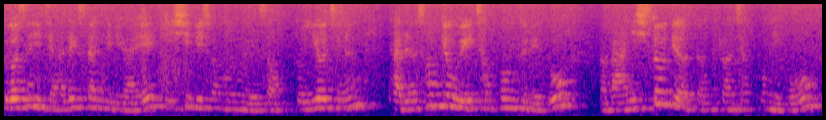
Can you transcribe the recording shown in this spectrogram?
그것은 이제 알렉산드리아의 22 전문호에서 또 이어지는 다른 성경 외의 작품들에도 많이 시도되었던 그런 작품이고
